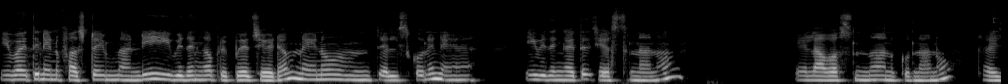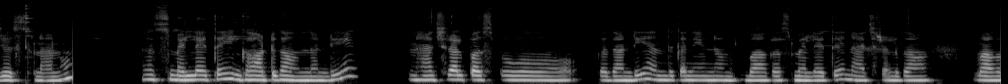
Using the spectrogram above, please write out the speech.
ఇవైతే నేను ఫస్ట్ టైం అండి ఈ విధంగా ప్రిపేర్ చేయడం. నేను తెలుసుకొని నే ఈ విధంగా అయితే చేస్తున్నాను. ఎలా వస్తుందో అనుకున్నాను. ట్రై చేస్తున్నాను. స్మెల్ అయితే ఘాటుగా ఉందండి. న్యాచురల్ పసుపు కదండి అందుకని బాగా స్మెల్ అయితే న్యాచురల్గా బాగా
